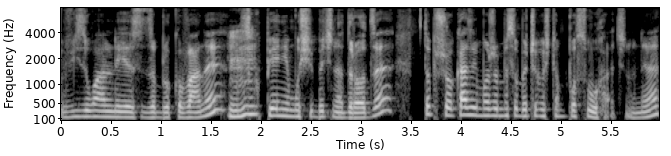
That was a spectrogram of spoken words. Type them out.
y, wizualny jest zablokowany, mhm. skupienie musi być na drodze, to przy okazji możemy sobie czegoś tam posłuchać, no nie?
